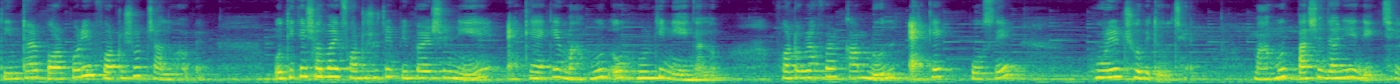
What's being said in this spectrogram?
তিনটার পরপরই ফটোশ্যুট চালু হবে। ওদিকে সবাই ফটোশ্যুটের প্রিপারেশন নিয়ে একে একে মাহমুদ ও হুরকে নিয়ে গেল। ফটোগ্রাফার কামরুল এক এক পোসে হুরের ছবি তুলছে। মাহমুদ পাশে দাঁড়িয়ে দেখছে,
